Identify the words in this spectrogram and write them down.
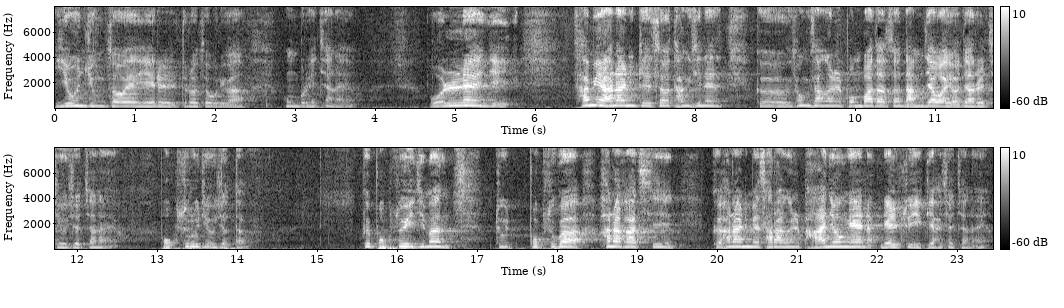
이혼 증서의 예를 들어서 우리가 공부를 했잖아요. 원래 이제 삼위 하나님께서 당신의 그 형상을 본받아서 남자와 여자를 지으셨잖아요. 복수로 지으셨다고요. 그 복수이지만 두 복수가 하나같이 그 하나님의 사랑을 반영해 낼 수 있게 하셨잖아요.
